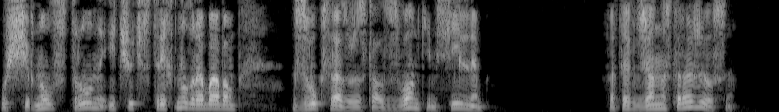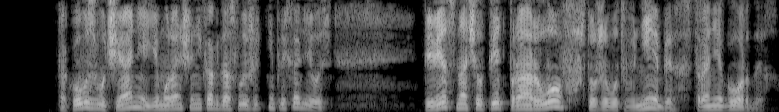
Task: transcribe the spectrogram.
ущипнул струны и чуть встряхнул рабабом. Звук сразу же стал звонким, сильным. Фатех Джан насторожился. Такого звучания ему раньше никогда слышать не приходилось. Певец начал петь про орлов, что живут в небе, в стране гордых.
